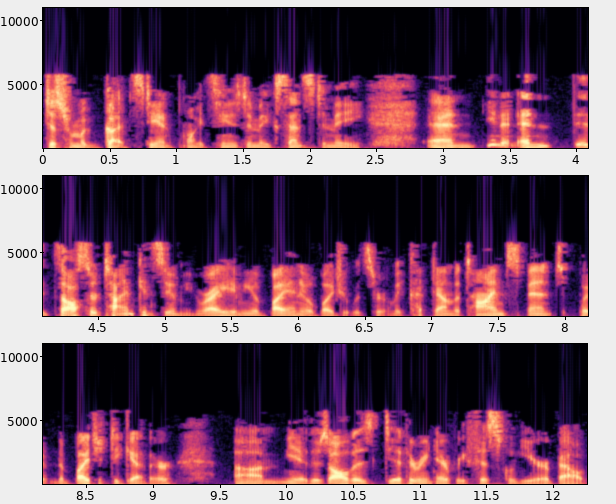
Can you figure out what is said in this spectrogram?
just from a gut standpoint seems to make sense to me. And you know, and it's also time consuming, right? I mean, a biennial budget would certainly cut down the time spent putting a budget together. Um, you know, there's all this dithering every fiscal year about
